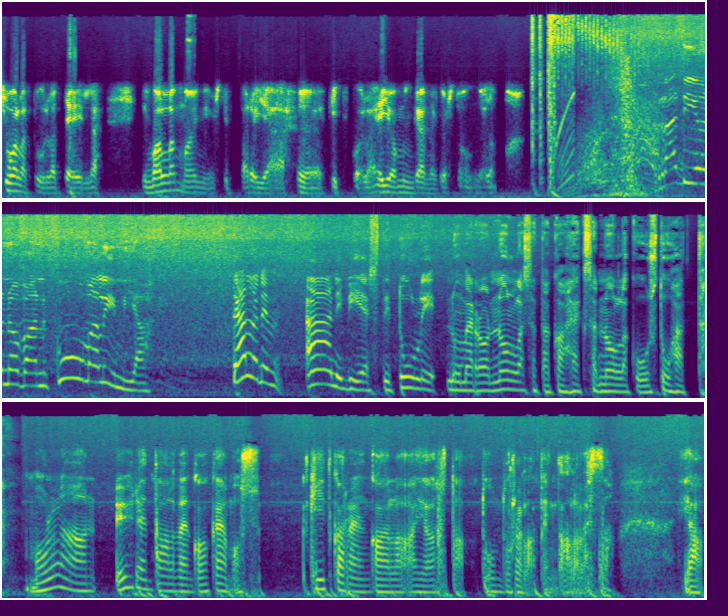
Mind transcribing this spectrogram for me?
suolatuilla teillä, niin vallan mainiosti pärjää kitkoilla. Ei ole minkäännäköistä ongelmaa. Radionovan kuuma linja. Tällainen ääniviesti tuli numeroon 0108 06000. Mulla on yhden talven kokemus kitkarenkailla ajosta Tunturilapin talvessa. Ja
